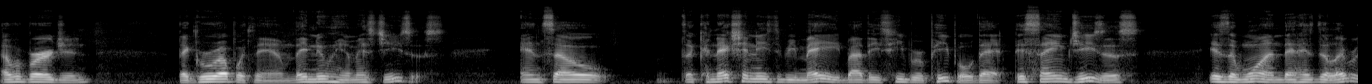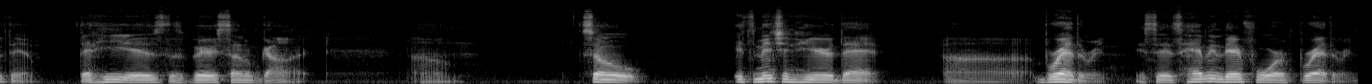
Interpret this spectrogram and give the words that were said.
of a virgin that grew up with them. They knew him as Jesus. And so the connection needs to be made by these Hebrew people that this same Jesus is the one that has delivered them, that he is the very Son of God. Um, so it's mentioned here that uh, brethren, it says, having therefore brethren.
